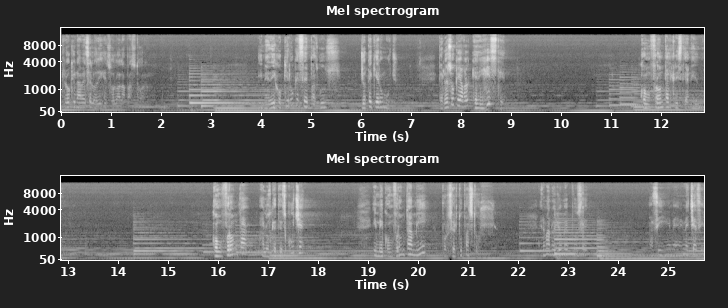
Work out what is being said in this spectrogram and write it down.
Creo que una vez se lo dije solo a la pastora. Y me dijo, quiero que sepas, Gus, yo te quiero mucho. Pero eso que, que dijiste confronta al cristianismo. Confronta a los que te escuchen y me confronta a mí por ser tu pastor. Hermano, yo me puse así, me, me eché así.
